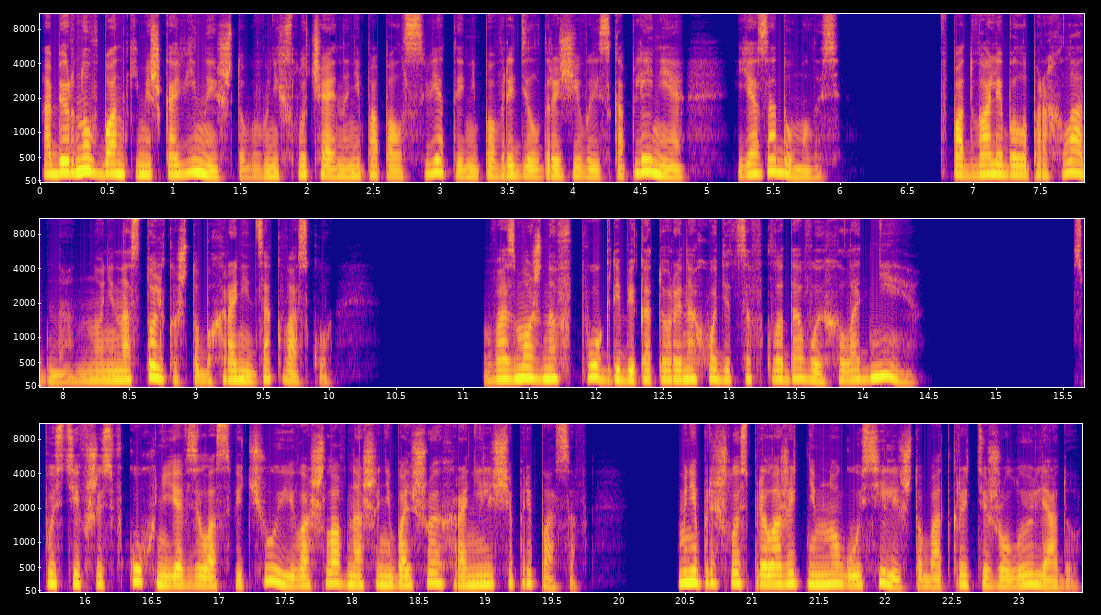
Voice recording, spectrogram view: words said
Обернув банки мешковиной, чтобы в них случайно не попал свет и не повредил дрожжевые скопления, я задумалась. В подвале было прохладно, но не настолько, чтобы хранить закваску. Возможно, в погребе, который находится в кладовой, холоднее. Спустившись в кухню, я взяла свечу и вошла в наше небольшое хранилище припасов. Мне пришлось приложить немного усилий, чтобы открыть тяжелую ляду.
